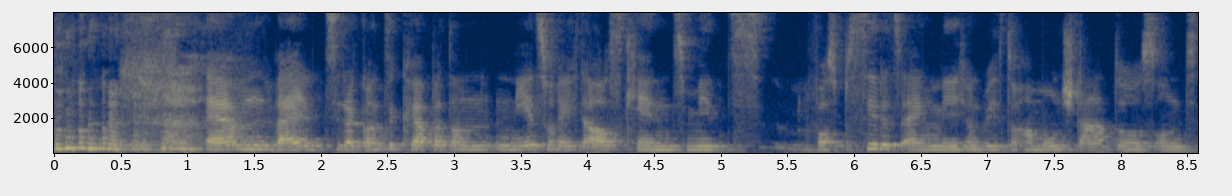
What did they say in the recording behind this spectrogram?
ähm, weil sich der ganze Körper dann nicht so recht auskennt mit, was passiert jetzt eigentlich und wie ist der Hormonstatus und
